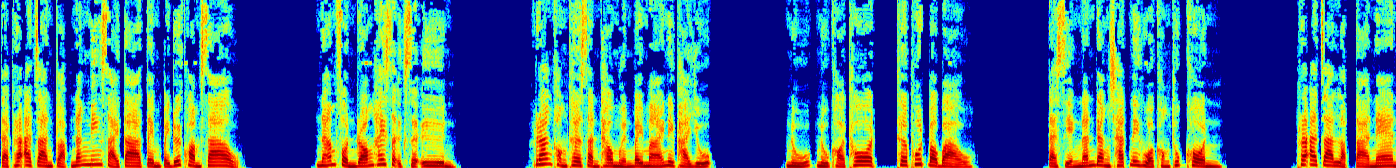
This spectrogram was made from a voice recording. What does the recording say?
แต่พระอาจารย์กลับนั่งนิ่งสายตาเต็มไปด้วยความเศร้าน้ำฝนร้องให้สะอึกสะอื้น ร่างของเธอสั่นเทาเหมือนใบไม้ในพายุ หนู หนูขอโทษ เธอพูดเบาๆ แต่เสียงนั้นดังชัดในหัวของทุกคน พระอาจารย์หลับตาแน่น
